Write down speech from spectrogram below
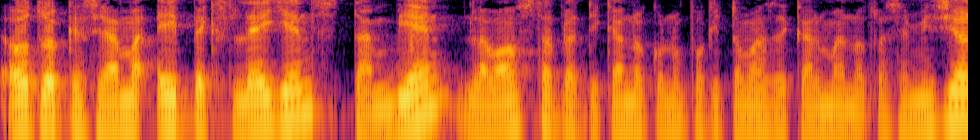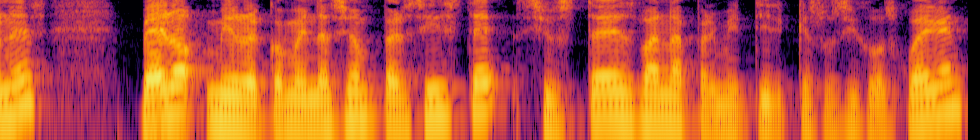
Otro que se llama Apex Legends también. La vamos a estar platicando con un poquito más de calma en otras emisiones. Pero mi recomendación persiste. Si ustedes van a permitir que sus hijos jueguen,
